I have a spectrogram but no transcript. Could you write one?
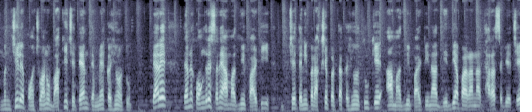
મંજિલે પહોંચવાનું બાકી છે તેમ તેમણે કહ્યું હતું. ત્યારે તેમણે કોંગ્રેસ અને આમ આદમી પાર્ટી છે તેની પર આક્ષેપ કરતા કહ્યું હતું કે આમ આદમી પાર્ટીના દેદિયાપારાના ધારાસભ્ય છે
